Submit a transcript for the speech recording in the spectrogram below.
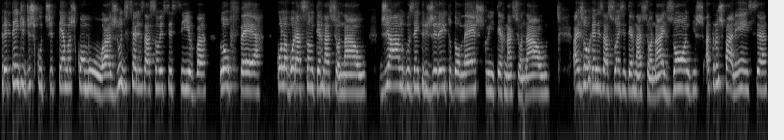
pretende discutir temas como a judicialização excessiva, lawfare, colaboração internacional, diálogos entre direito doméstico e internacional, as organizações internacionais, ONGs, a transparência,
